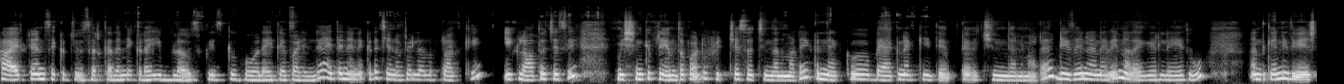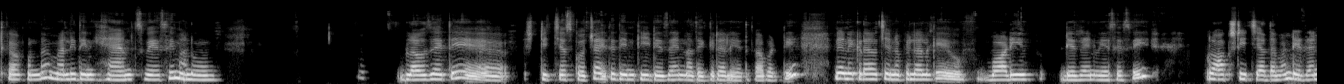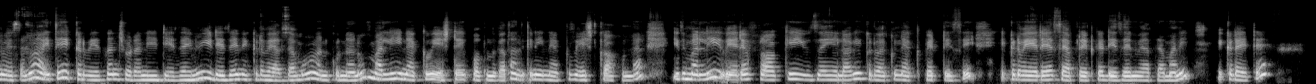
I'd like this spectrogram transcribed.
Hi friends ఇక్కడ చూసారు కదండి ఇక్కడ ఈ బ్లౌజ్ పీస్కి హోల్ అయితే పడింది. అయితే నేను ఇక్కడ చిన్నపిల్లల ఫ్రాక్కి ఈ క్లాత్ వచ్చేసి మిషన్కి ఫ్రేమ్తో పాటు ఫిట్ చేసి వచ్చింది అనమాట ఇక్కడ నెక్ బ్యాక్ నెక్ ఇది ఒకటే వచ్చింది అనమాట డిజైన్ అనేది నా దగ్గర లేదు. అందుకని ఇది వేస్ట్ కాకుండా మళ్ళీ దీనికి హ్యాండ్స్ వేసి మనం బ్లౌజ్ అయితే స్టిచ్ చేసుకోవచ్చు. అయితే దీనికి ఈ డిజైన్ నా దగ్గర లేదు కాబట్టి నేను ఇక్కడ చిన్నపిల్లలకి బాడీ డిజైన్ వేసేసి ఫ్రాక్ స్టిచ్ చేద్దామని డిజైన్ వేశాను. అయితే ఇక్కడ వేసాను చూడండి ఈ డిజైన్ ఈ డిజైన్ ఇక్కడ వేద్దాము అనుకున్నాను. మళ్ళీ ఈ నెక్ వేస్ట్ అయిపోతుంది కదా అందుకని ఈ నెక్ వేస్ట్ కాకుండా ఇది మళ్ళీ వేరే ఫ్రాక్కి యూజ్ అయ్యేలాగా ఇక్కడ వరకు నెక్ పెట్టేసి ఇక్కడ వేరే సెపరేట్గా డిజైన్ వేద్దామని ఇక్కడైతే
